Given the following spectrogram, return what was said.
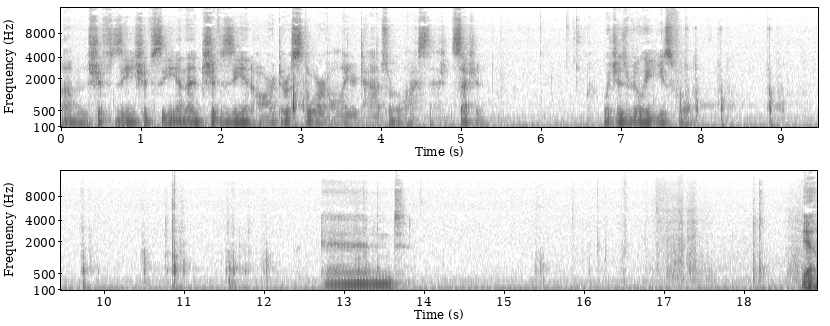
Um, shift Z, Shift Z, and then Shift Z and R to restore all your tabs from the last session, which is really useful. And yeah,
